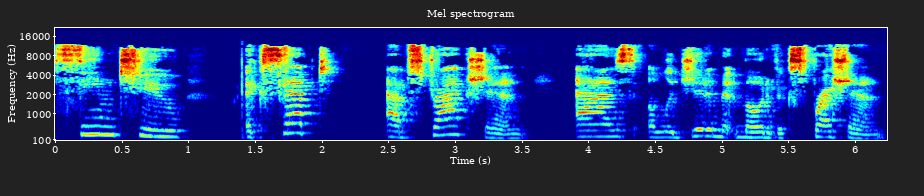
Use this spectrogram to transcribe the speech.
seem to accept abstraction as a legitimate mode of expression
